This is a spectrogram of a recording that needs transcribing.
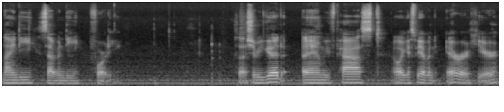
90, 70, 40. So that should be good. And we've passed, oh, I guess we have an error here.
